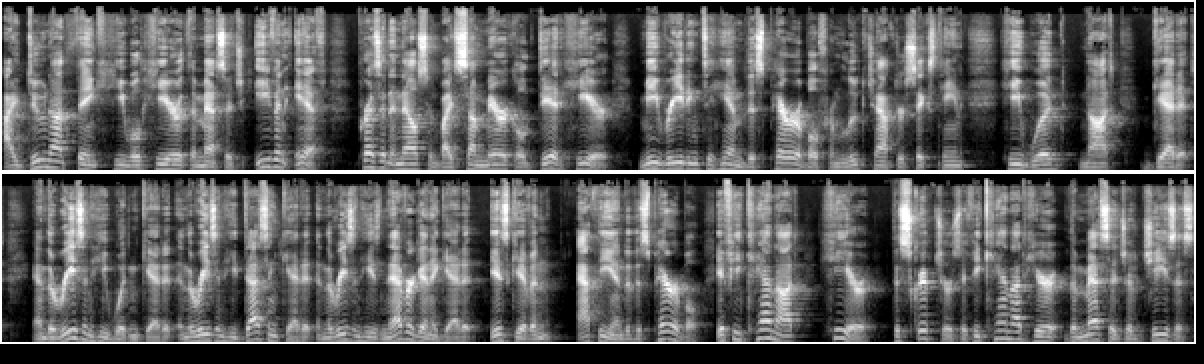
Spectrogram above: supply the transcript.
I do not think he will hear the message, even if President Nelson, by some miracle, did hear me reading to him this parable from Luke chapter 16, he would not get it. And the reason he wouldn't get it, and the reason he doesn't get it, and the reason he's never going to get it is given at the end of this parable. If he cannot hear the scriptures, if he cannot hear the message of Jesus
